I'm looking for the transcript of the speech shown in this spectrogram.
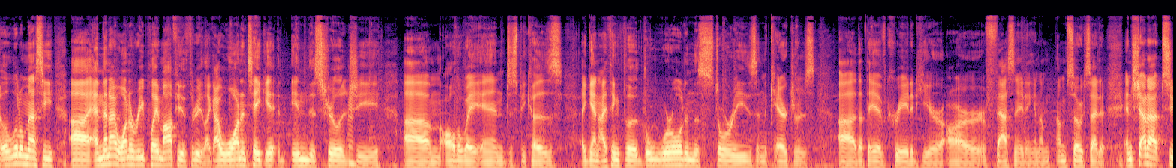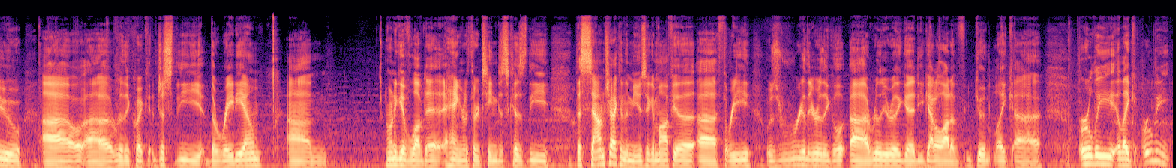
Oh, a little messy. Uh, and then I want to replay Mafia 3. Like I want to take it in this trilogy um, all the way in, just because again, I think the the world and the stories and the characters uh, that they have created here are fascinating, and I'm I'm so excited. And shout out to uh, uh, really quick, just the the radio. Um, I want to give love to Hangar 13 just because the the soundtrack and the music in Mafia uh, 3 was really really uh, really really good. You got a lot of good like uh, early like early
